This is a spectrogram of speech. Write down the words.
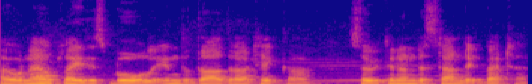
I will now play this ball in the Dadra Theka so we can understand it better.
